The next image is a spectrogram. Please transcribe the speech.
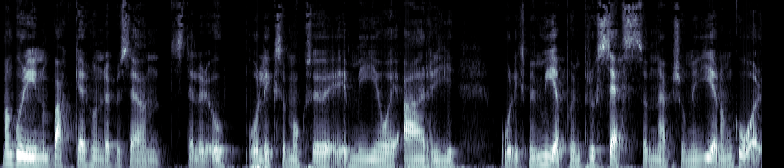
Man går in och backar 100%, ställer upp och liksom också är med och är arg och liksom är med på en process som den här personen genomgår.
